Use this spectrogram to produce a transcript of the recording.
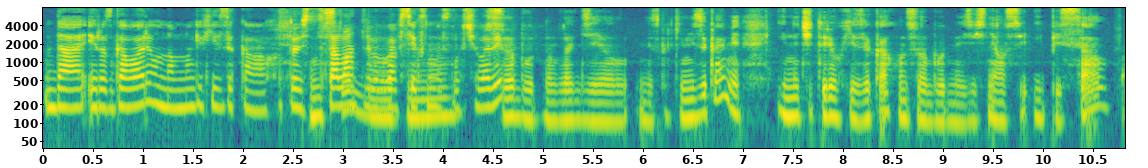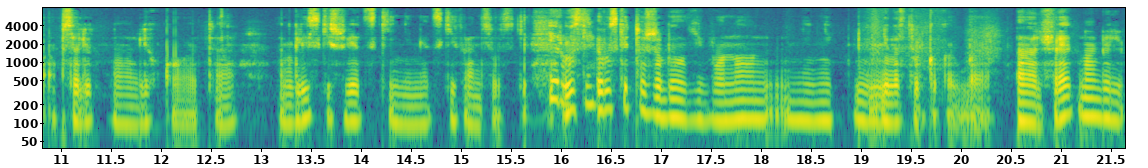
Да, и разговаривал на многих языках. То есть он талантливый во всех смыслах человек. Свободно владел несколькими языками, и на четырех языках он свободно изъяснялся и писал абсолютно легко. Это английский, шведский, немецкий, французский. И русский. Рус, русский тоже был его, но не, не, не настолько как бы. Альфред Нобель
